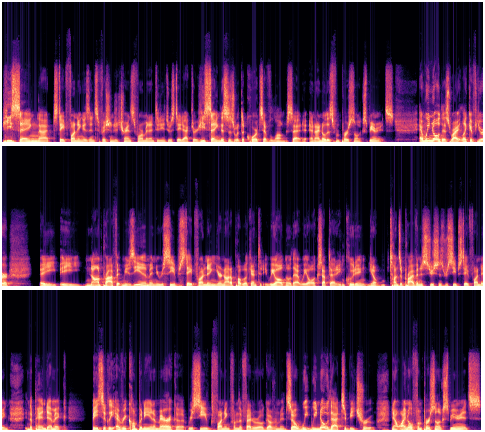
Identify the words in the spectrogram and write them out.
he's saying that state funding is insufficient to transform an entity into a state actor. He's saying this is what the courts have long said, and I know this from personal experience. And we know this, right? Like if you're a, a nonprofit museum and you receive state funding, you're not a public entity. We all know that. We all accept that, including, you know, tons of private institutions receive state funding. In the pandemic, basically every company in America received funding from the federal government. So we we know that to be true. Now I know from personal experience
